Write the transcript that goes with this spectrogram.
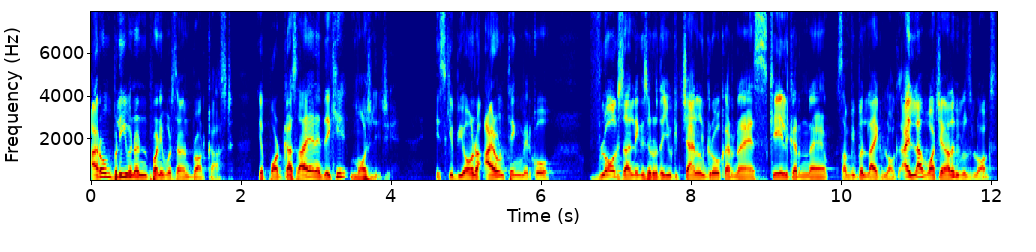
I don't believe in twenty four seven broadcast ये पॉडकास्ट आया, यानी देखिए, मौज लीजिए। इसके बियॉन्ड आई डोंट थिंक मेरे को व्लॉग्स डालने की ज़रूरत है, क्योंकि चैनल ग्रो करना है स्केल करना है। Some people like vlogs I love watching other people's vlogs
